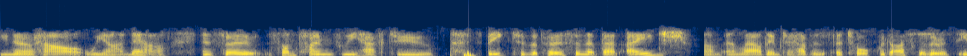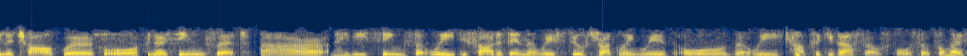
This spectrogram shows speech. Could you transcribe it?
you know, how we are now. And so sometimes we have to speak to the person at that age um, and allow them to have a, a, talk with us, whether it's inner child work or, you know, things that are maybe things that we decided then that we're still struggling with or that we can't forgive ourselves for. So it's almost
